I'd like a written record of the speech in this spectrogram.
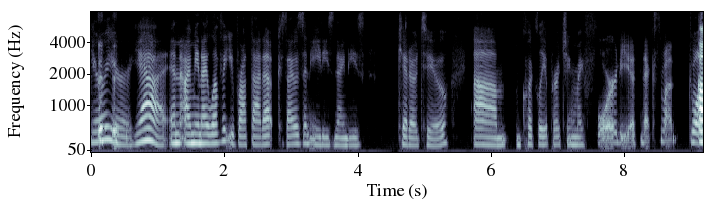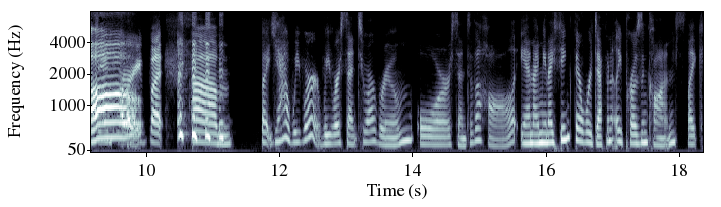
Scarier. Yeah. And I mean, I love that you brought that up because I was an 80s, 90s kiddo too. Um, I'm quickly approaching my 40th next month. Well, January. Oh, But um, but yeah, we were. We were sent to our room or sent to the hall. And I mean, I think there were definitely pros and cons. Like,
